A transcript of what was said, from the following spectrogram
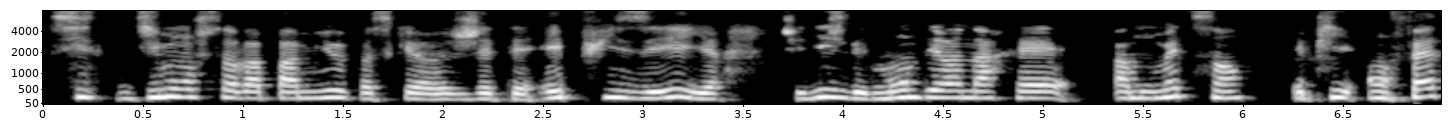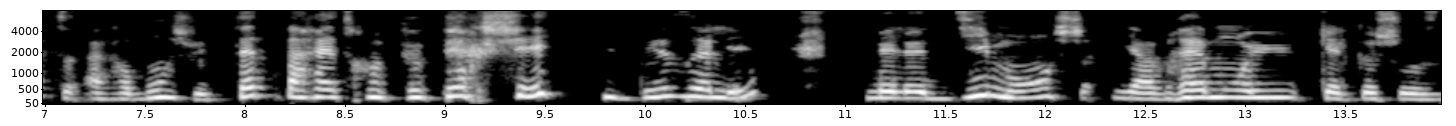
si dimanche ça va pas mieux parce que j'étais épuisée, j'ai dit je vais demander un arrêt à mon médecin. Et puis en fait, alors bon, je vais peut-être paraître un peu perché, désolée, mais le dimanche, il y a vraiment eu quelque chose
